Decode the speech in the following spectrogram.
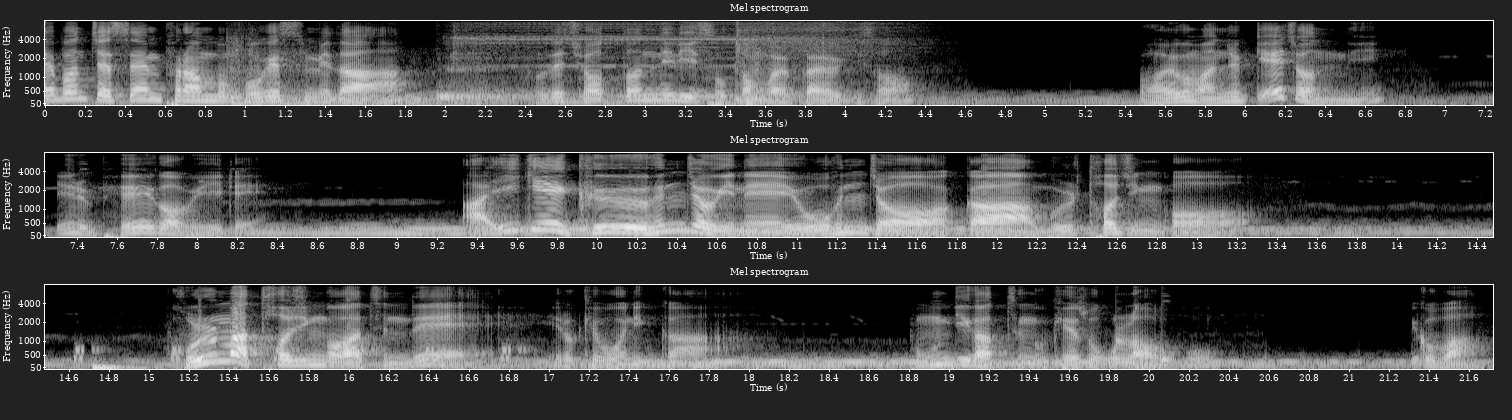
세 번째 샘플 한번 보겠습니다. 도대체 어떤 일이 있었던 걸까 여기서? 와 이거 완전 깨졌니? 얘는 배가 왜 이래? 아 이게 그 흔적이네. 요 흔적. 아까 물 터진 거. 골마 터진 거 같은데 이렇게 보니까. 공기 같은 거 계속 올라오고. 이거 봐.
